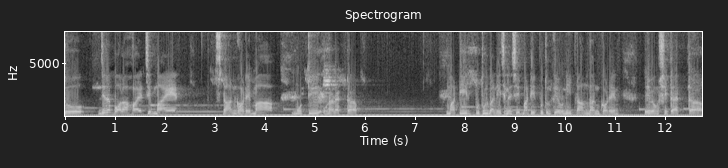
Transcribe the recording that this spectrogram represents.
তো যেটা বলা হয় যে মায়ের স্নান ঘরে মা মূর্তি, ওনার একটা মাটির পুতুল বানিয়েছিলেন সেই মাটির পুতুলকে উনি প্রাণদান করেন এবং সেটা একটা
